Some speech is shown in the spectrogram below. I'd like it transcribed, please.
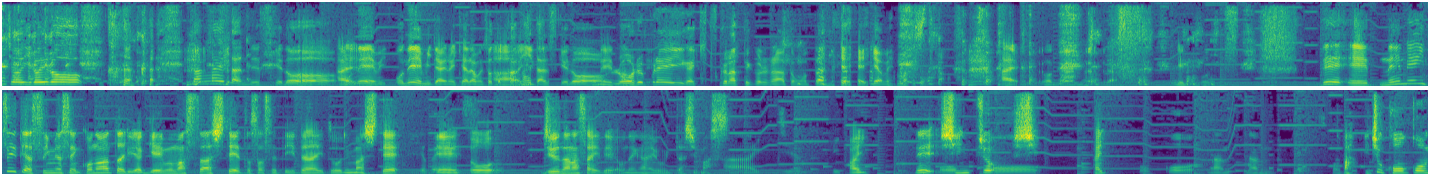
一応いろいろ 考えたんですけど、はいお姉み、お姉みたいなキャラもちょっと考えたんですけどいいロールプレイがきつくなってくるなと思ったんで、やめました。はい。わかりました。結構です。で、えー年齢についてはすみません。このあたりはゲームマスター指定とさせていただいておりまして、えっ、と、17歳でお願いをいたします。はい、はい。で、身長、高校し高校、なん、なんですか？あ、一応高校、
